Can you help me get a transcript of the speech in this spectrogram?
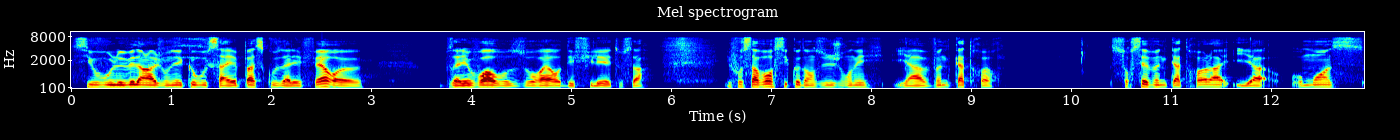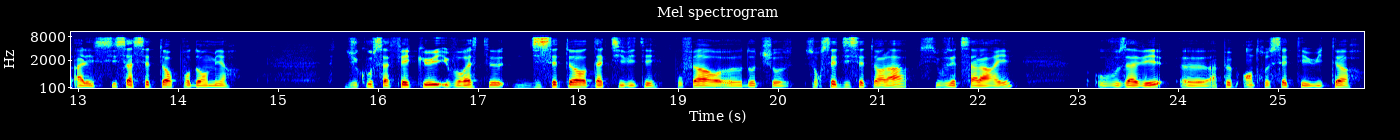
Si vous vous levez dans la journée et que vous ne savez pas ce que vous allez faire, vous allez voir vos horaires défiler et tout ça. Il faut savoir aussi que dans une journée, il y a 24 heures. sur ces 24 heures là, il y a au moins allez, 6 à 7 heures pour dormir. Du coup, ça fait qu'il vous reste 17 heures d'activité pour faire euh, d'autres choses. Sur ces 17 heures là, si vous êtes salarié, vous avez euh, à peu entre 7 et 8 heures,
